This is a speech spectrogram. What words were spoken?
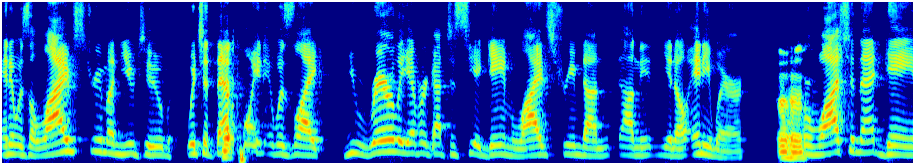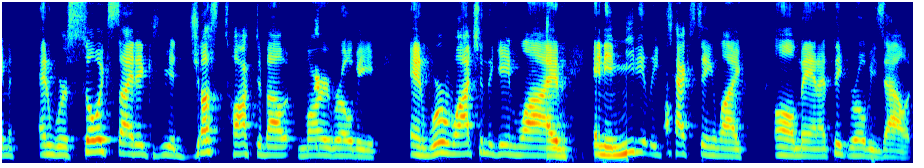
and it was a live stream on YouTube, which at that yep. point it was like you rarely ever got to see a game live streamed on on the you know anywhere. Mm-hmm. We're watching that game and we're so excited because we had just talked about Mari Roby and we're watching the game live and immediately texting like, "Oh man, I think Roby's out.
